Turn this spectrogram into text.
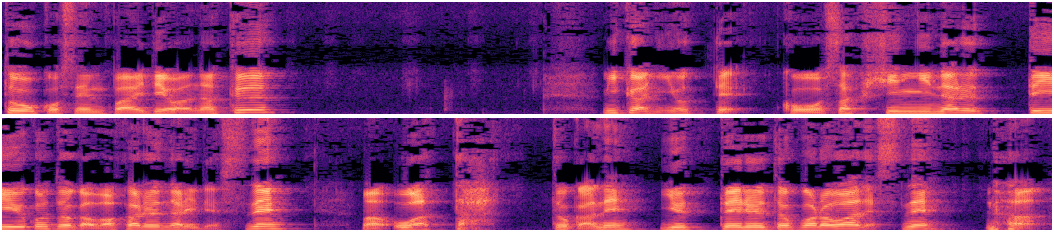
東子先輩ではなく、ミカによって、こう作品になるっていうことがわかるなりですね、まあ、終わったとかね、言ってるところはですね、まあ、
